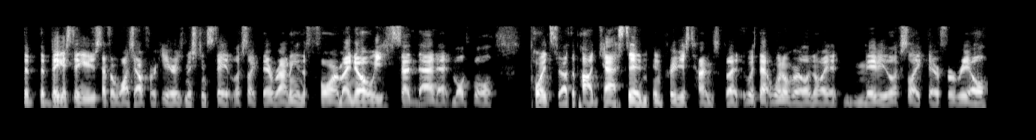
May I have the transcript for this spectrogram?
the, the biggest thing you just have to watch out for here is Michigan State looks like they're rounding into form. I know we said that at multiple points throughout the podcast in in previous times, but with that win over Illinois, it maybe looks like they're for real.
